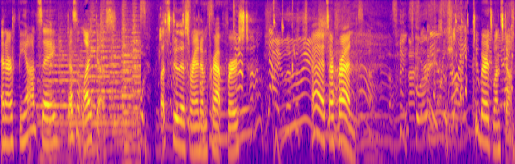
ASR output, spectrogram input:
And our fiance doesn't like us. Let's do this random crap first. Hey, it's our friend. Two birds, one stone.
